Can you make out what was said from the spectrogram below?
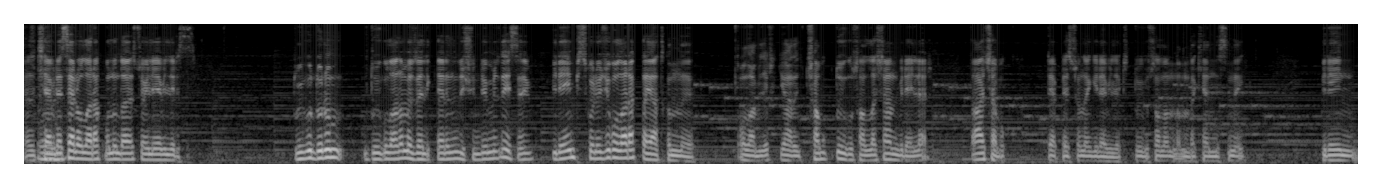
Yani Doğru. çevresel olarak bunu da söyleyebiliriz. Duygu durum duygulanım özelliklerini düşündüğümüzde ise bireyin psikolojik olarak da yatkınlığı olabilir. Yani çabuk duygusallaşan bireyler daha çabuk depresyona girebilir. Duygusal anlamda kendisini bireyin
